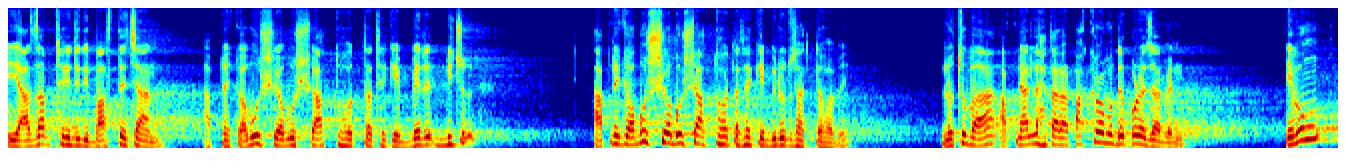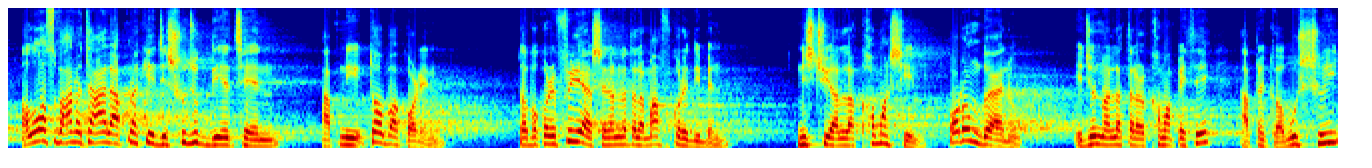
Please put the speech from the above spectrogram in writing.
এই আজাব থেকে যদি বাঁচতে চান, আপনাকে অবশ্যই অবশ্যই আত্মহত্যা থেকে বের আপনাকে অবশ্যই অবশ্যই আত্মহত্যা থেকে বিরত থাকতে হবে। নতুবা আপনি আল্লাহ তালার পাকড়ার মধ্যে পড়ে যাবেন। এবং আল্লাহ সুবাহন তাহলে আপনাকে যে সুযোগ দিয়েছেন, আপনি তবা করেন। তবা করে ফিরে আসেন, আল্লাহ তালা মাফ করে দিবেন। নিশ্চয়ই আল্লাহ ক্ষমাশীল, পরম দয়ালু। এজন্য আল্লাহ তালার ক্ষমা পেতে আপনাকে অবশ্যই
